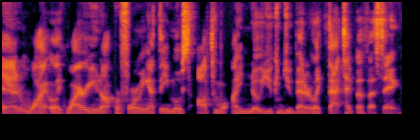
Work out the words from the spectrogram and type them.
And why like why are you not performing at the most optimal? I know you can do better like that type of a thing.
